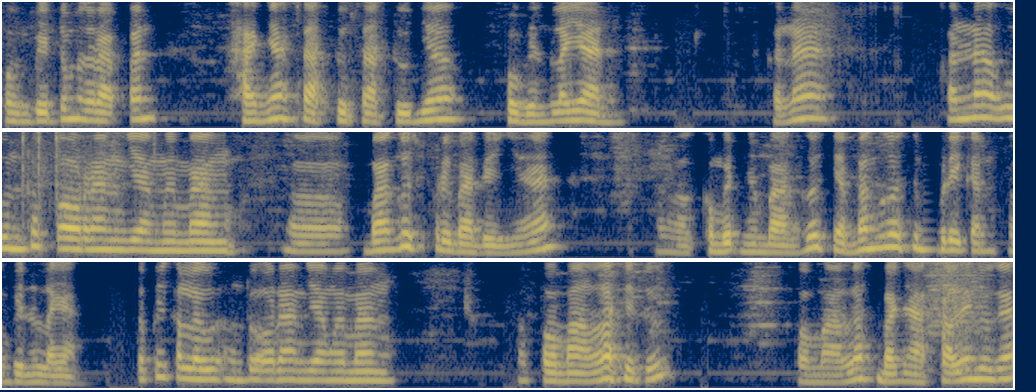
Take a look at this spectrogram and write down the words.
pemimpin itu menerapkan hanya satu-satunya pemimpin pelayan. Karena karena untuk orang yang memang uh, bagus pribadinya, uh, komitmen bagus, ya bagus diberikan pemimpin pelayan. Tapi kalau untuk orang yang memang pemalas itu, pemalas banyak akalnya juga,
